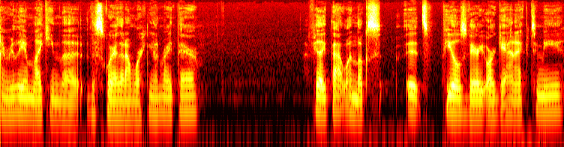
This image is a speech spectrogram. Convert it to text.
I really am liking the the square that I'm working on right there. I feel like that one looks it feels very organic to me.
